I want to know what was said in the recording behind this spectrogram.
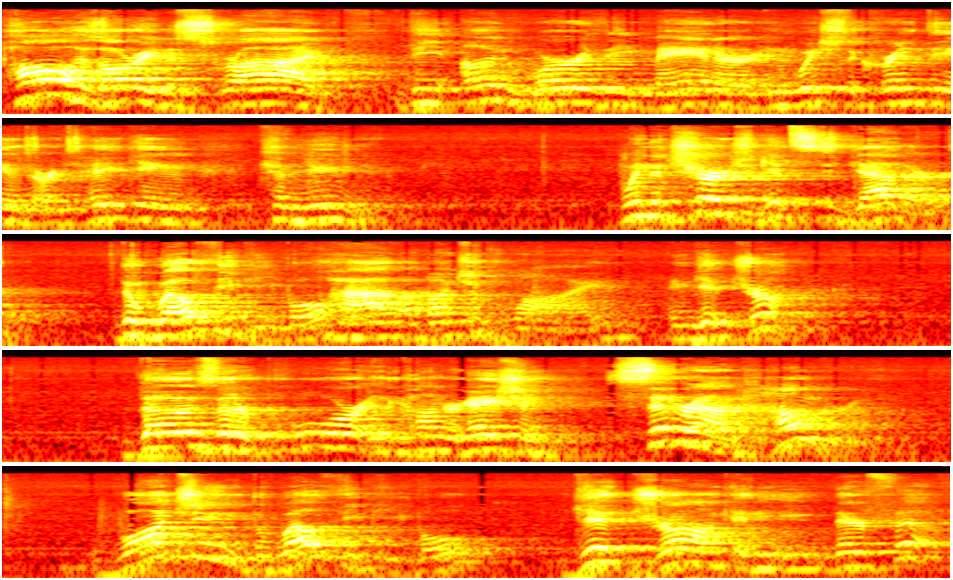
Paul has already described the unworthy manner in which the Corinthians are taking communion. When the church gets together, the wealthy people have a bunch of wine and get drunk. Those that are poor in the congregation sit around hungry, watching the wealthy people get drunk and eat their fill.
